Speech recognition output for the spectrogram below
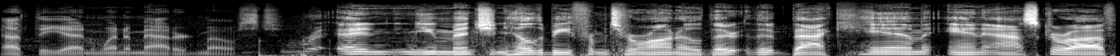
at the end when it mattered most. And you mentioned Hildeby from Toronto. The, back him and Askarov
